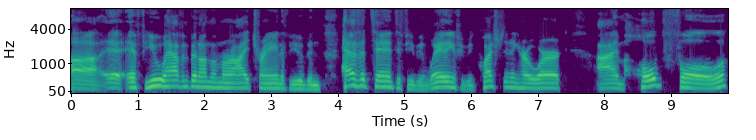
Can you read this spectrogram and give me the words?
Uh, if you haven't been on the Mirai train, if you've been hesitant, if you've been waiting, if you've been questioning her work, I'm hopeful.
